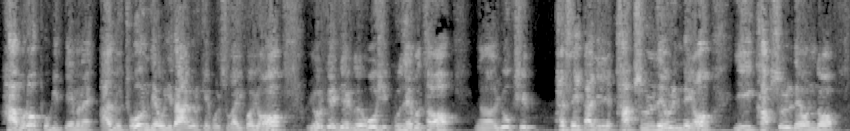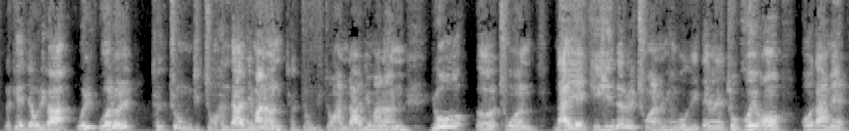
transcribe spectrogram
합으로 보기 때문에 아주 좋은 대운이다 이렇게 볼 수가 있고요. 이렇게 이제 그 59세부터 어, 68세까지 갑술대원인데요. 이 갑술대원도 이렇게 이제 우리가 월, 월을 천충지충한다 하지만은 천충지충한다 하지만은 요 어, 충은 나의 귀신들을 충하는 형국이기 때문에 좋고요. 그 다음에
